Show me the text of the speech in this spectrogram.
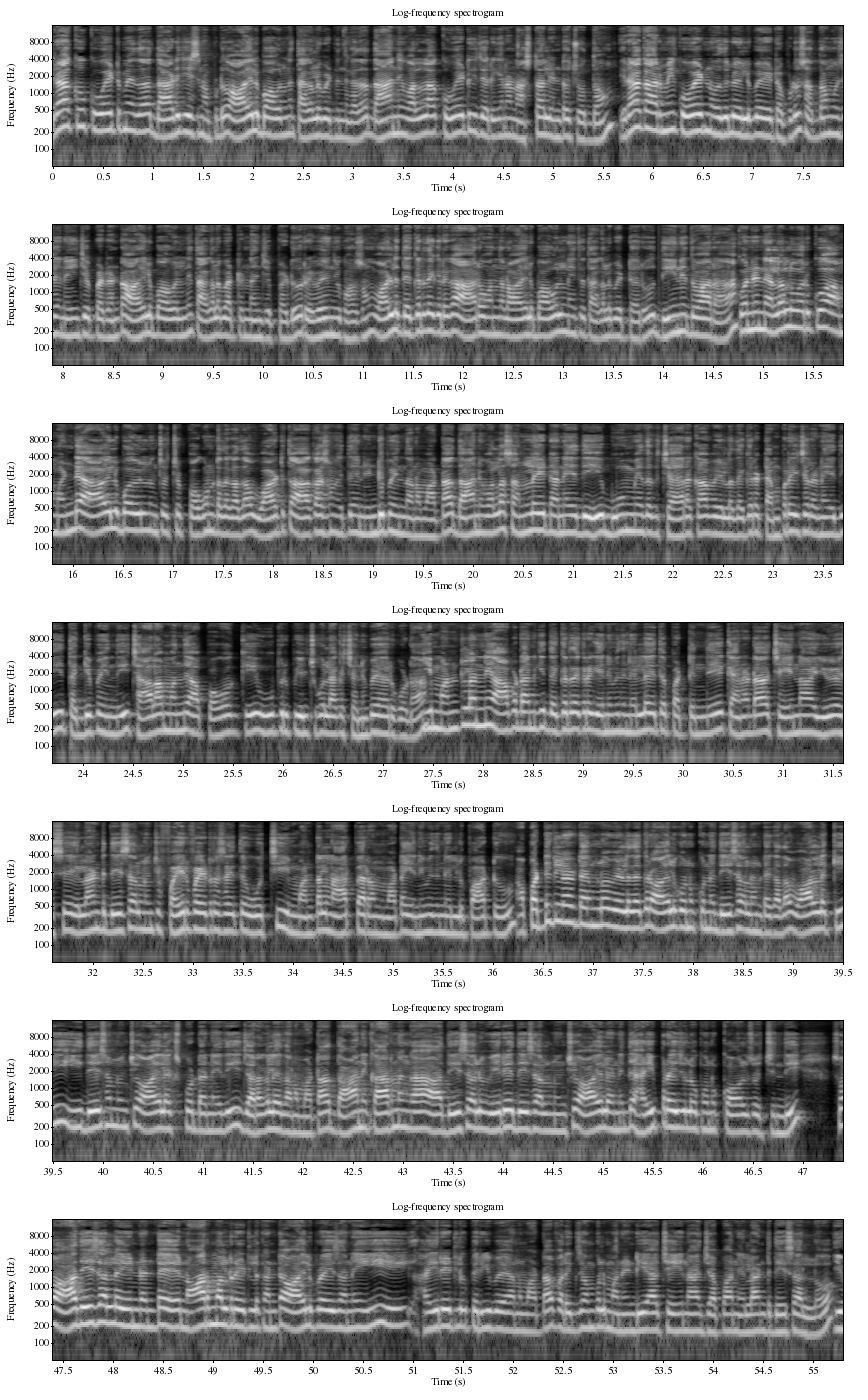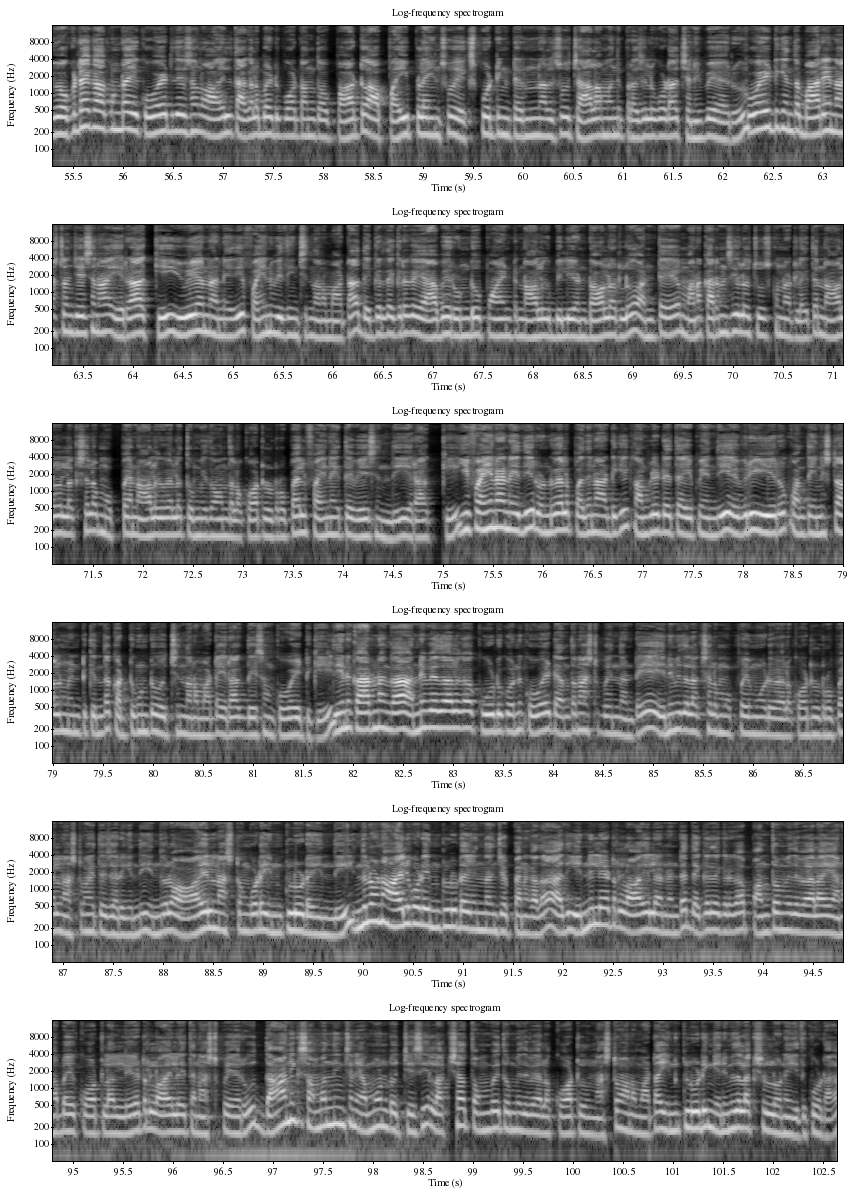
Iraq Kuwait మీద దాడి చేసినప్పుడు ఆయిల్ బావుల్ని తగలబెట్టింది కదా దాని వల్ల కువైట్కి జరిగిన నష్టాలు ఏంటో చూద్దాం. ఇరాక్ ఆర్మీ కువైట్ను వదిలి వెళ్ళిపోయేటప్పుడు సద్దాం హుసేన్ ఏం చెప్పాడంటే ఆయిల్ బావుల్ని తగలబెట్టండి అని చెప్పాడు రెవెన్యూ కోసం. వాళ్ళు దగ్గర దగ్గరగా ఆరు వందల ఆయిల్ బావుల్ని అయితే తగలబెట్టారు. దీని ద్వారా కొన్ని నెలల వరకు ఆ మండే ఆయిల్ బావుల నుంచి వచ్చే పొగ ఉంటది కదా వాటితో ఆకాశం అయితే నిండిపోయింది అనమాట దాని వల్ల సన్లైట్ అనేది భూమి మీదకి చేరక వీళ్ళ దగ్గర టెంపరేచర్ అనేది తగ్గిపోయింది. చాలా మంది ఆ పొగకి ఊపిరి పీల్చుకోలేక చనిపోయారు కూడా. ఈ మంటలన్నీ ఆపడానికి దగ్గర దగ్గర ఎనిమిది నెలలు అయితే పట్టింది. కెనడా చైనా యుఎస్ఏ ఇలాంటి దేశాల నుంచి ఫైర్ ఫైటర్స్ అయితే వచ్చి ఈ మంటలను ఆర్పారనమాట ఎనిమిది నెలల పాటు. ఆ పర్టికులర్ టైంలో వీళ్ళ దగ్గర ఆయిల్ కొనుక్కునే దేశాలు ఉంటాయి కదా వాళ్ళకి ఈ దేశం నుంచి ఆయిల్ ఎక్స్పోర్ట్ అనేది జరగలేదన్నమాట. దాని కారణంగా ఆ దేశాలు వేరే దేశాల నుంచి ఆయిల్ అనేది హై ప్రైజ్లో కొనుక్కోవాల్సి వచ్చింది. సో ఆ దేశాల్లో ఏంటంటే నార్మల్ రేట్ల కంటే ఆయిల్ ప్రైస్ అనేవి హై రేట్లకు పెరిగిపోయాయి అనమాట ఫర్ ఎగ్జాంపుల్ మన ఇండియా చైనా జపాన్ ఇలాంటి దేశాల్లో ఇవి ఒకటే కాకుండా ఈ కువైట్ దేశంలో ఆయిల్ తగలబడిపోవడంతో పాటు ఆ పైప్ లైన్స్ ఎక్స్పోర్టింగ్ టెర్మినల్స్ చాలా మంది ప్రజలు కూడా చనిపోయారు. కువైట్కి ఇంత భారీ నష్టం చేసిన ఇరాక్కి యుఎన్ అనేది ఫైన్ విధించింది అనమాట దగ్గర దగ్గరగా యాభై రెండు పాయింట్ నాలుగు బిలియన్ డాలర్లు అంటే మన కరెన్సీలో చూసుకున్నట్లయితే నాలుగు లక్షల ముప్పై నాలుగు వేల తొమ్మిది వందల కోట్ల రూపాయలు ఫైన్ అయితే వేసింది ఇరాక్కి ఈ ఫైన్ అనేది రెండు వేల పది నాటికి కంప్లీట్ అయితే అయిపోయింది. ఎవ్రీ ఇయర్ కొంత ఇన్స్టాల్మెంట్ కింద కట్టుకుంటూ వచ్చింది అనమాట ఇరాక్ దేశం కువైట్కి దీని కారణంగా అన్ని విధాలుగా కూడుకొని కువైట్ ఎంత నష్టపోయిందంటే ఎనిమిది లక్షల ముప్పై మూడు వేల కోట్ల రూపాయల నష్టం అయితే జరిగింది. ఇందులో ఆయిల్ నష్టం కూడా ఇన్క్లూడ్ అయింది ఇందులోనే ఆయిల్ కూడా ఇన్క్లూడ్ అయిందని చెప్పాను కదా. అది ఎన్ని లీటర్ల ఆయిల్ అని అంటే దగ్గర దగ్గరగా పంతొమ్మిది వేల ఎనభై కోట్ల లీటర్ల ఆయిల్ అయితే నష్టపోయారు. దానికి సంబంధించిన అమౌంట్ వచ్చేసి లక్ష తొంభై తొమ్మిది వేల కోట్ల నష్టం అనమాట ఇన్క్లూడింగ్ ఎనిమిది లక్షల్లోనే ఇది కూడా.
